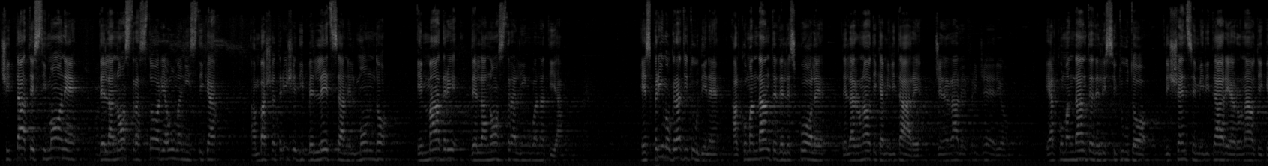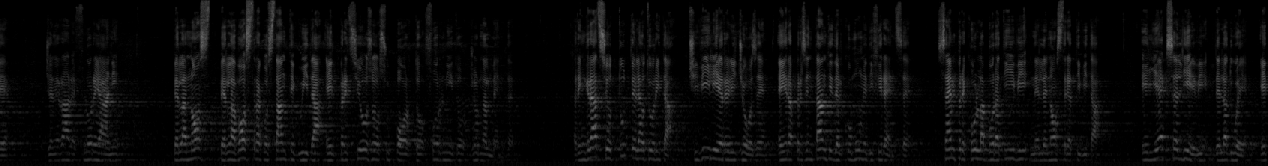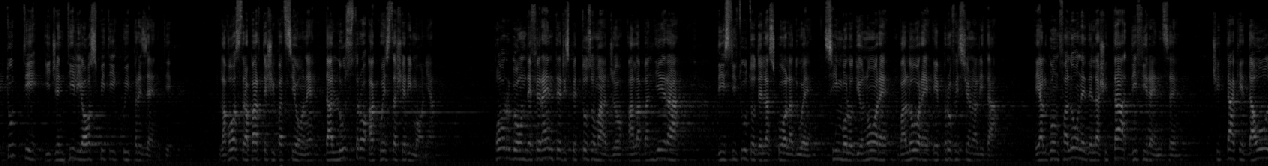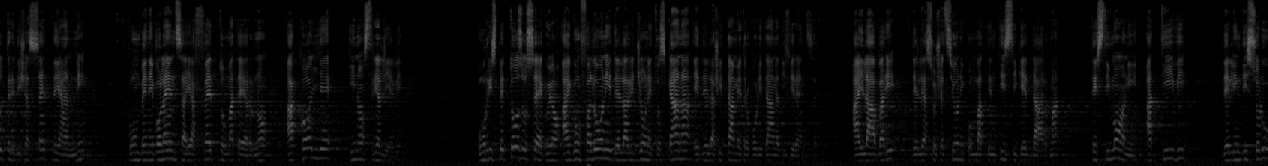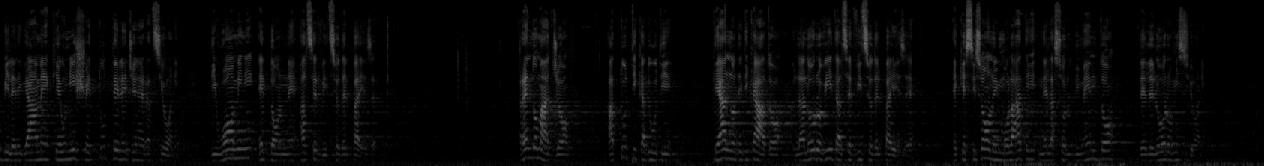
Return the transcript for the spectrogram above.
città testimone della nostra storia umanistica, ambasciatrice di bellezza nel mondo e madre della nostra lingua natia. Esprimo gratitudine al comandante delle scuole dell'aeronautica militare, generale Frigerio, e al comandante dell'Istituto di Scienze Militari e Aeronautiche, generale Floreani, per la, per la vostra costante guida e il prezioso supporto fornito giornalmente. Ringrazio tutte le autorità civili e religiose e i rappresentanti del Comune di Firenze, sempre collaborativi nelle nostre attività, e gli ex allievi della DUE e tutti i gentili ospiti qui presenti. La vostra partecipazione dà lustro a questa cerimonia. Porgo un deferente e rispettoso omaggio alla bandiera di istituto della scuola 2, simbolo di onore, valore e professionalità, e al gonfalone della città di Firenze, città che da oltre 17 anni, con benevolenza e affetto materno, accoglie i nostri allievi. Un rispettoso seguito ai gonfaloni della regione toscana e della città metropolitana di Firenze, ai labari delle associazioni combattentistiche e d'arma, testimoni attivi dell'indissolubile legame che unisce tutte le generazioni di uomini e donne al servizio del Paese. Rendo omaggio a tutti i caduti che hanno dedicato la loro vita al servizio del Paese e che si sono immolati nell'assolvimento delle loro missioni.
